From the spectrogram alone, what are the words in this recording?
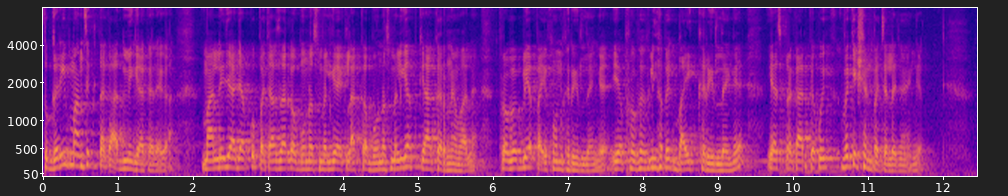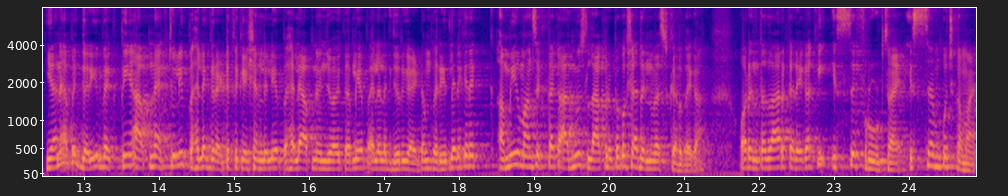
तो गरीब मानसिकता का आदमी क्या करेगा? मान लीजिए आज आपको पचास हज़ार का बोनस मिल गया, एक लाख का बोनस मिल गया, आप क्या करने वाले हैं? प्रोबेबली आप आईफोन खरीद लेंगे या प्रोबेबली आप एक बाइक खरीद लेंगे या इस प्रकार का कोई वेकेशन पर चले जाएँगे। यानी आप एक गरीब व्यक्ति हैं, आपने एक्चुअली पहले ग्रेटिफिकेशन ले लिया, पहले आपने एंजॉय कर लिया, पहले लग्जरी आइटम खरीद लिया, लेकिन एक अमीर मानसिकता का आदमी उस लाख रुपए को शायद इन्वेस्ट कर देगा और इंतज़ार करेगा कि इससे फ्रूट्स आए, इससे हम कुछ कमाएँ।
